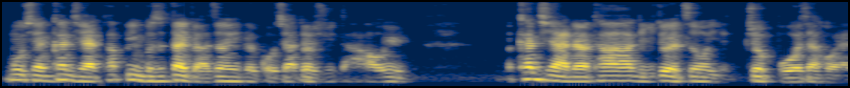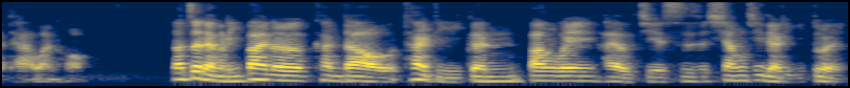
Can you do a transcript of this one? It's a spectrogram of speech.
目前看起来他并不是代表这样一个国家队去打奥运。看起来呢，他离队之后也就不会再回来台湾哈。那这两个礼拜呢，看到泰迪跟邦威还有杰斯相继的离队，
